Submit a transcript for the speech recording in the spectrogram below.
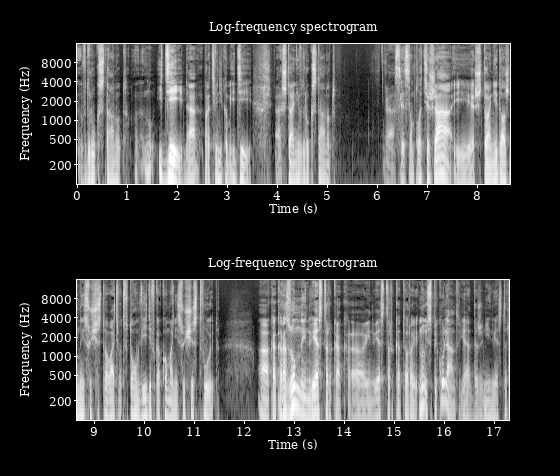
вдруг станут, ну, идеей, да, противником идеи, а, что они вдруг станут а, средством платежа и что они должны существовать вот в том виде, в каком они существуют. А, как разумный инвестор, как э, инвестор, который, ну, спекулянт, я даже не инвестор,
